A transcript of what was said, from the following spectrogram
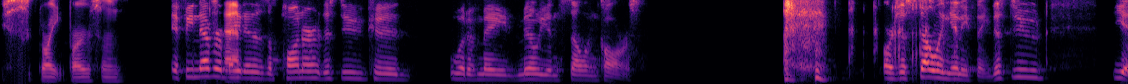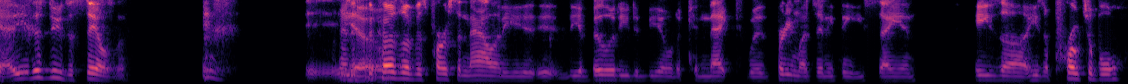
He's a great person. If he never made it as a punter, this dude could would have made millions selling cars. or just selling anything. This dude, yeah, this dude's a salesman. and Yo. it's because of his personality, it, the ability to be able to connect with pretty much anything he's saying. He's uh he's approachable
